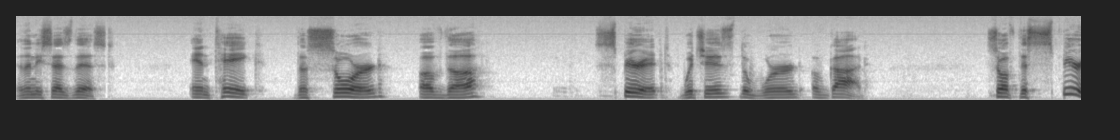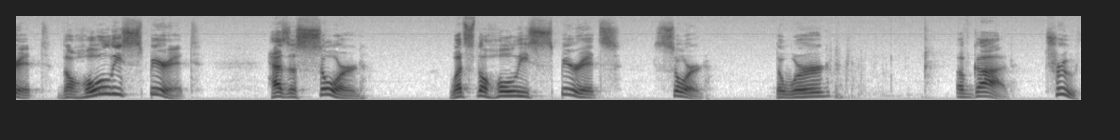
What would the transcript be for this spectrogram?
And then he says this, and take the sword of the Spirit, which is the Word of God. So if the Spirit, the Holy Spirit, has a sword, What's the Holy Spirit's sword? The Word of God, truth.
